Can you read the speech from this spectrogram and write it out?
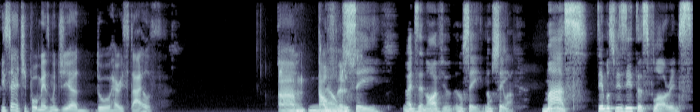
Isso é tipo o mesmo dia do Harry Styles? Um, talvez. Não sei. Não é 19? Eu não sei, não sei. sei Mas temos visitas, Florence.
